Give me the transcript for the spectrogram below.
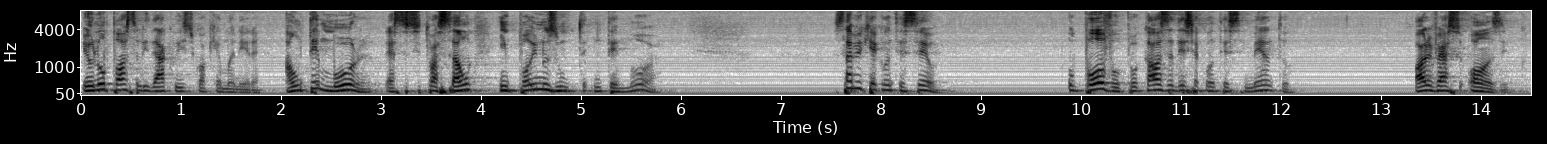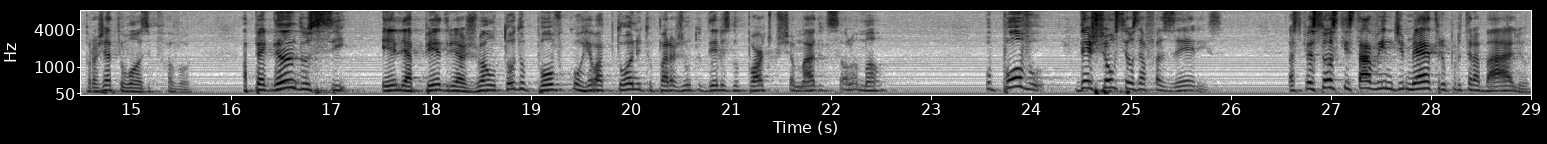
Eu não posso lidar com isso de qualquer maneira. Há um temor. Essa situação impõe-nos um, um temor. Sabe o que aconteceu? O povo, por causa desse acontecimento, olha o verso 11, projeto 11, por favor. Apegando-se ele a Pedro e a João, todo o povo correu atônito para junto deles no pórtico chamado de Salomão. O povo deixou seus afazeres, as pessoas que estavam indo de metro para o trabalho,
